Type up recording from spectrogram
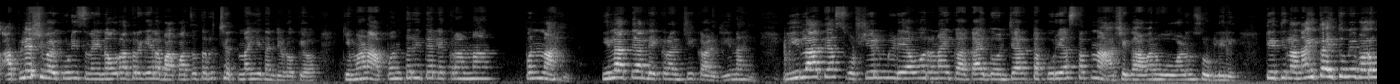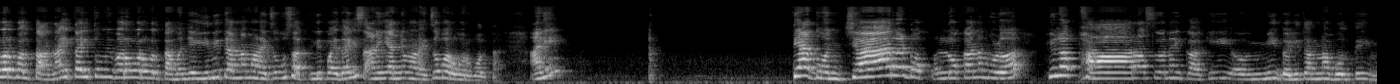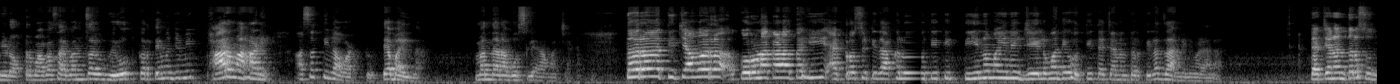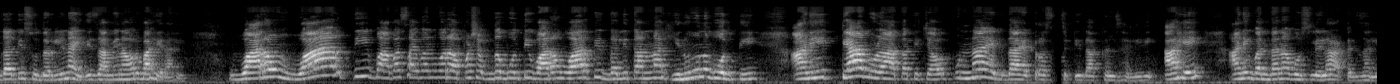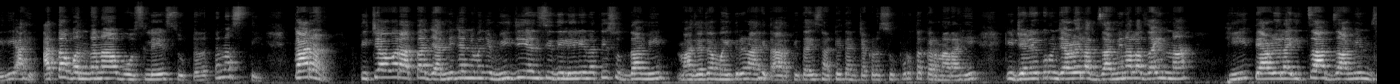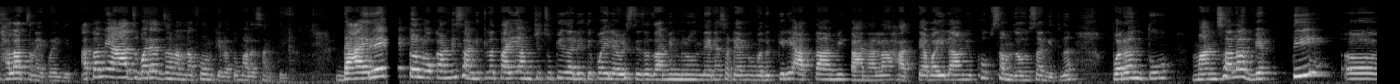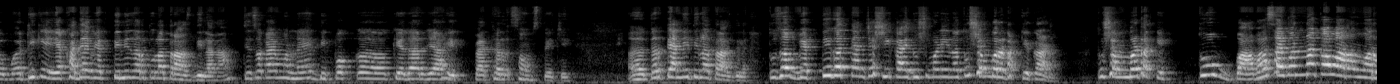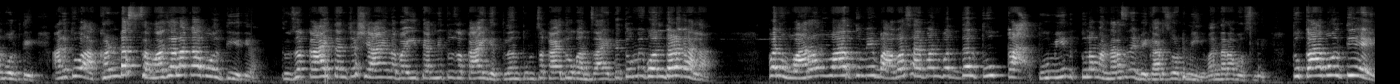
आपल्याशिवाय कुणीच नाही. नवरा तर गेला बापाचं तर छत नाहीये त्यांच्या डोक्यावर. किमान आपण तरी त्या लेकरांना पण नाही. हिला त्या लेकरांची काळजी नाही. हिला त्या सोशल मीडियावर नाही का काय दोन चार टकुरी असतात ना असे गावानं ओवाळून सोडलेले. ते तिला नाही ताई तुम्ही बरोबर बोलता. नाही ताई तुम्ही बरोबर बोलता. म्हणजे हिने त्यांना म्हणायचं उसातली पैदाईस. आणि यांनी म्हणायचं बरोबर बोलता. आणि त्या दोन चार लोकांमुळं हिला फार असं नाही का की मी दलितांना बोलते मी डॉक्टर बाबासाहेबांचा विरोध करते म्हणजे मी फार महाने असं तिला वाटतं त्या बाईला वंदना भोसले नावाच्या. तर तिच्यावर कोरोना काळातही अॅट्रॉसिटी दाखल होती ती तीन महिने जेलमध्ये होती त्याच्यानंतर तिला जामीन मिळाला. त्याच्यानंतर सुद्धा ती सुधारली नाही ती जामिनावर बाहेर आहे. वारंवार ती बाबासाहेबांवर अपशब्द बोलती वारंवार ती दलितांना हिनवून बोलती आणि त्यामुळं आता तिच्यावर पुन्हा एकदा अॅट्रॉसिटी दाखल झालेली आहे आणि वंदना भोसलेला अटक झालेली आहे. आता वंदना भोसले सुटत नसती. कारण तिच्यावर आता ज्यांनी ज्यांनी म्हणजे मी जी एन सी दिलेली ना ती सुद्धा मी माझ्या ज्या मैत्रीण आहेत आरतीताईसाठी त्यांच्याकडे सुपूर्त करणार आहे की जेणेकरून ज्या वेळेला जामिनाला जाईन ना ही त्यावेळेला हिचा जामीन झालाच नाही पाहिजे. आता मी आज बऱ्याच जणांना फोन केला तुम्हाला सांगते. डायरेक्ट लोकांनी सांगितलं ताई आमची चुकी झाली ती पहिल्या वेळेस तिचा जामीन मिळवून देण्यासाठी आम्ही मदत केली. आता आम्ही कानाला हात. त्या बाईला आम्ही खूप समजावून सांगितलं. परंतु माणसाला व्यक्ती अं, ठीक आहे एखाद्या व्यक्तीने जर तुला त्रास दिला ना तिचं काय म्हणणं आहे? दीपक केदार जे आहेत पॅथर संस्थेचे तर त्यांनी तिला त्रास दिला. तुझं व्यक्तिगत त्यांच्याशी काय दुश्मनी ना तू शंभर टक्के काढ. तू शंभर टक्के. तू बाबासाहेबांना का वारंवार बोलते? आणि तू अखंड समाजाला का बोलतीये त्या? तुझं काय त्यांच्याशी आहे ना बाई? त्यांनी तुझं काय घेतलं आणि तुमचं काय दोघांचं आहे ते तुम्ही गोंधळ घाला. पण वारंवार तुम्ही बाबासाहेबांबद्दल तू का तुम्ही तुला म्हणणारच नाही बेकार चोट मी वंदना भोसले. तू का बोलतीये?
